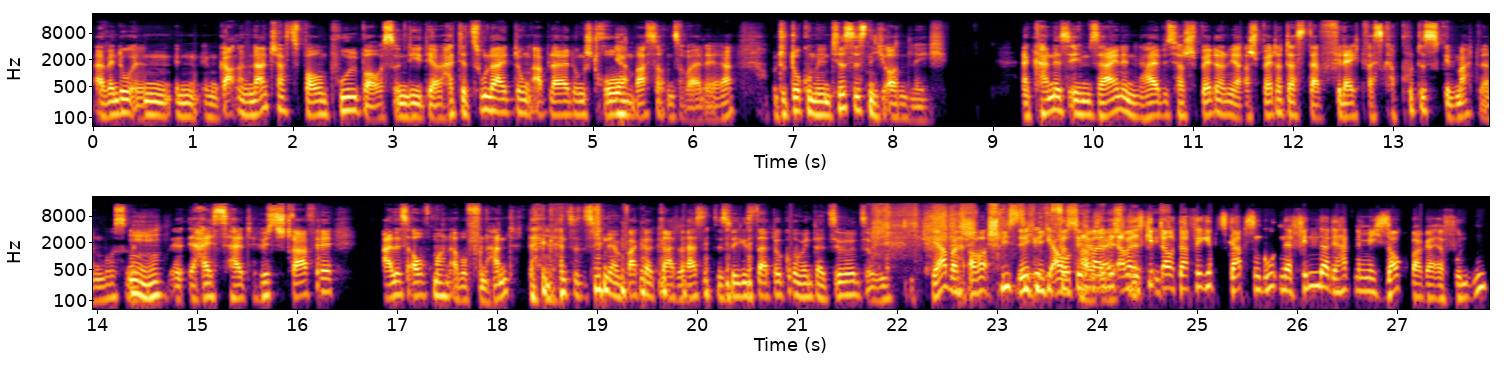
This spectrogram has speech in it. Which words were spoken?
Aber wenn du in, in, im Garten- und Landschaftsbau einen Pool baust und die, der hat ja Zuleitung, Ableitung, Strom, ja. Wasser und so weiter, ja. Und du dokumentierst es nicht ordentlich dann kann es eben sein, ein halbes Jahr später, ein Jahr später, dass da vielleicht was Kaputtes gemacht werden muss. Mhm. Äh, heißt halt Höchststrafe, alles aufmachen, aber von Hand. Da kannst du es in der Backer gerade lassen. Deswegen ist da Dokumentation so wichtig. Ja, aber, aber schließt sich nicht aus. Aber, aber, es gibt auch, dafür gab es einen guten Erfinder, der hat nämlich Saugbagger erfunden.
